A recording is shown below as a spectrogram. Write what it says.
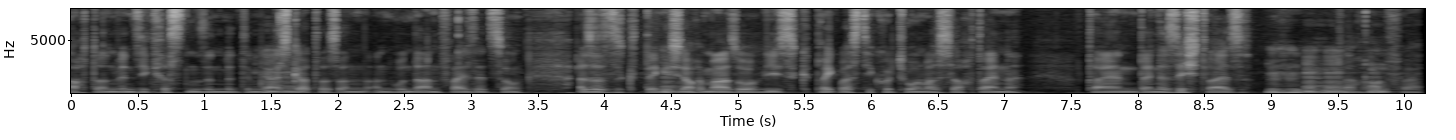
auch dann, wenn sie Christen sind mit dem Geist Mhm. Gottes an, an Wunder, an Freisetzung. Also das ist, denke ich, Mhm. auch immer so, wie es geprägt, was die Kultur und was ist auch deine, dein, deine Sichtweise Mhm. Mhm. Darauf. Ja.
